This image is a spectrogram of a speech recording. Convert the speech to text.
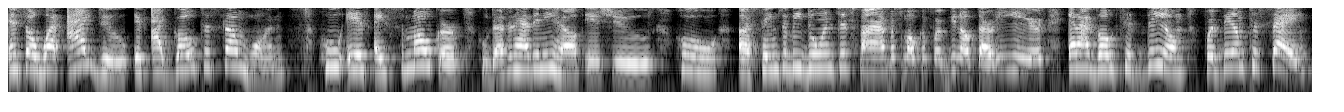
And so what I do is I go to someone who is a smoker who doesn't have any health issues, who uh, seems to be doing just fine for smoking for, you know, 30 years. And I go to them for them to say,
